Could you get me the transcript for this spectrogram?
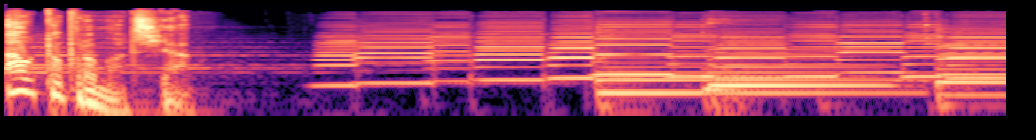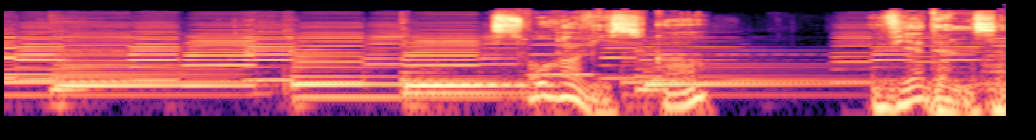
Autopromocja. Słuchowisko w jedynce.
